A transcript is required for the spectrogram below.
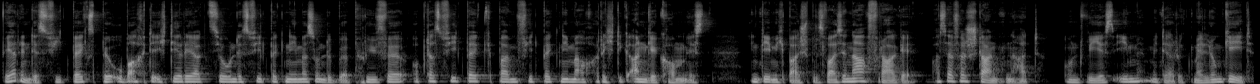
Während des Feedbacks beobachte ich die Reaktion des Feedbacknehmers und überprüfe, ob das Feedback beim Feedbacknehmer auch richtig angekommen ist, indem ich beispielsweise nachfrage, was er verstanden hat und wie es ihm mit der Rückmeldung geht.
